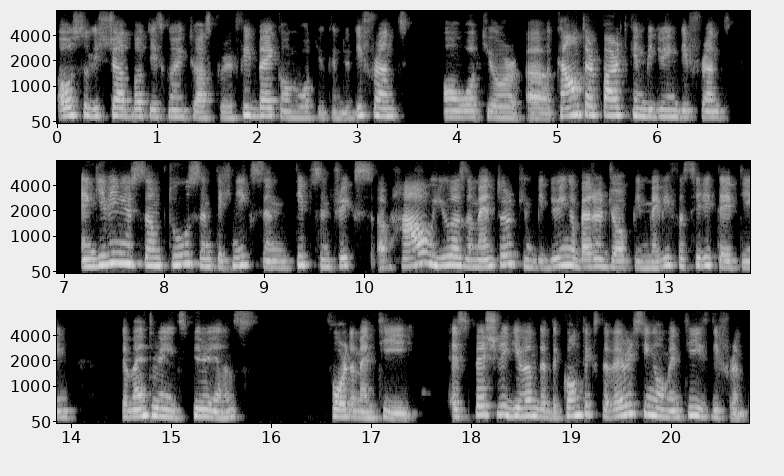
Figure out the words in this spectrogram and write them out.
Also, this chatbot is going to ask for your feedback on what you can do different, on what your uh, counterpart can be doing different, and giving you some tools and techniques and tips and tricks of how you as a mentor can be doing a better job in maybe facilitating the mentoring experience for the mentee, especially given that the context of every single mentee is different.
